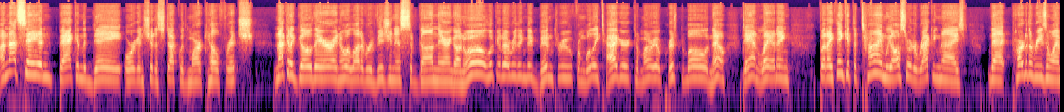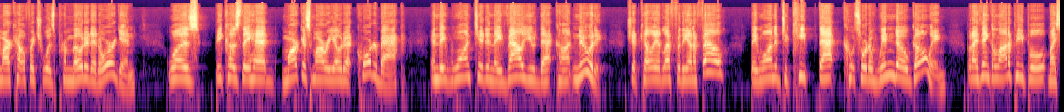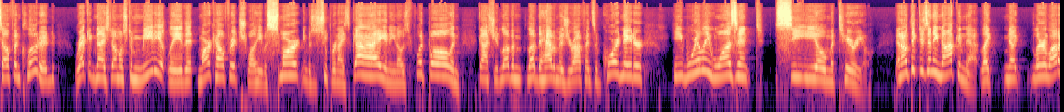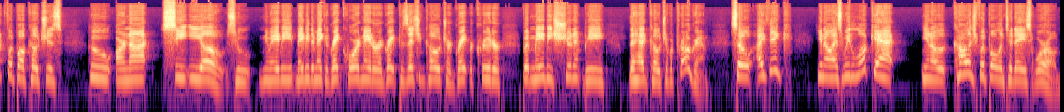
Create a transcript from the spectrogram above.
I'm not saying back in the day Oregon should have stuck with Mark Helfrich. I'm not going to go there. I know a lot of revisionists have gone there and gone, oh, look at everything they've been through from Willie Taggart to Mario Cristobal and now Dan Lanning. But I think at the time we all sort of recognized that part of the reason why Mark Helfrich was promoted at Oregon was because they had Marcus Mariota at quarterback and they wanted and they valued that continuity. Chip Kelly had left for the NFL. They wanted to keep that sort of window going. But I think a lot of people, myself included, recognized almost immediately that Mark Helfrich, while he was smart and he was a super nice guy and he knows football and gosh, you'd love him, love to have him as your offensive coordinator, he really wasn't CEO material. And I don't think there's any knock in that. Like, you know, there are a lot of football coaches who are not CEOs who maybe maybe they make a great coordinator, a great position coach, or a great recruiter, but maybe shouldn't be the head coach of a program. So I think, you know, as we look at, you know, college football in today's world,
